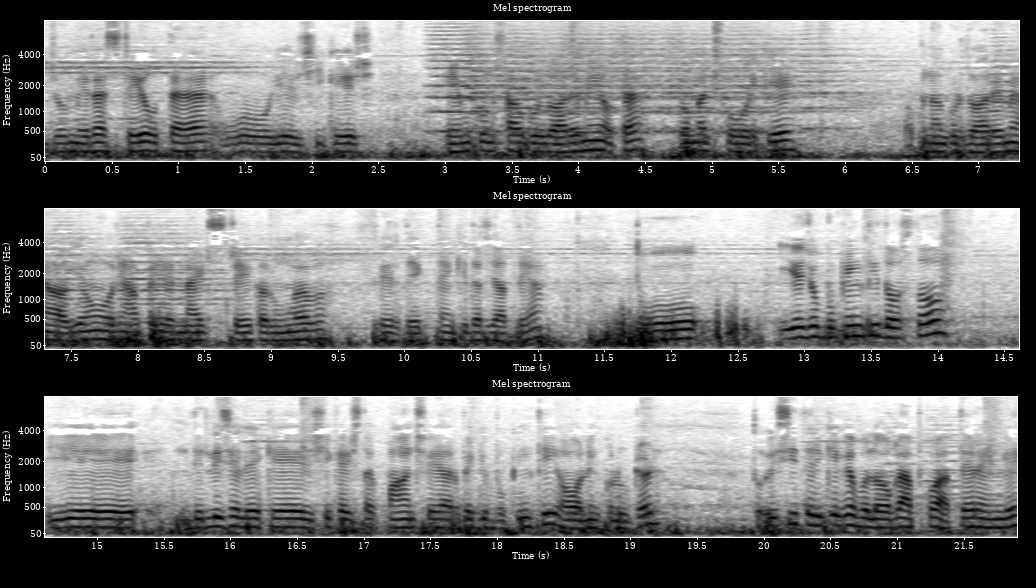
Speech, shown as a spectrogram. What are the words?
जो मेरा स्टे होता है, वो ये ऋषिकेश हेमकुंड साहब गुरुद्वारे में ही होता है। तो मैं छोड़ के अपना गुरुद्वारे में आ गया हूँ और यहाँ पे नाइट स्टे करूँगा। अब फिर देखते हैं किधर जाते हैं। तो ये जो बुकिंग थी दोस्तों, ये दिल्ली से लेके ऋषिकेश तक पाँच छः हज़ार रुपये की बुकिंग थी ऑल इंक्लूडेड तो इसी तरीके के व्लॉग आपको आते रहेंगे।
